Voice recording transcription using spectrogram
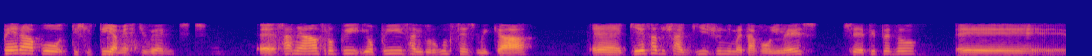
πέρα από τη θητεία μιας κυβέρνησης. Ε, θα είναι άνθρωποι οι οποίοι θα λειτουργούν θεσμικά ε, και θα τους αγγίζουν οι μεταβολές σε επίπεδο ε,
